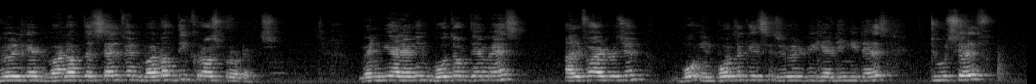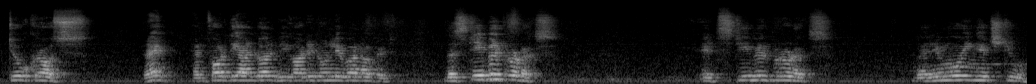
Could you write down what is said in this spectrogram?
we will get one of the self and one of the cross products. When we are having both of them as alpha hydrogen in both the cases we will be getting it as 2 self 2 cross right? And for the aldol we got it only one of it. The stable products. Its stable products by removing H2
